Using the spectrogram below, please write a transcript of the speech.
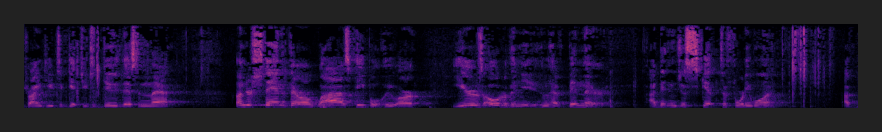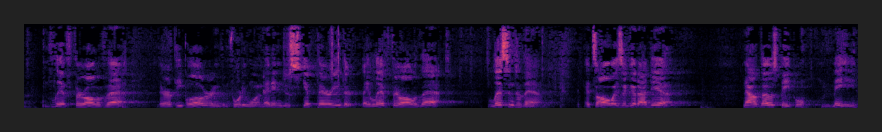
trying to, to get you to do this and that. Understand that there are wise people who are years older than you, who have been there. I didn't just skip to 41. I've lived through all of that. There are people older than 41. They didn't just skip there either. They lived through all of that. Listen to them. It's always a good idea. Now those people, me,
